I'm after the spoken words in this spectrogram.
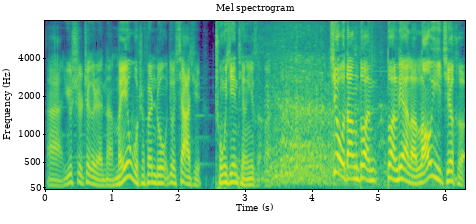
哎，于是这个人呢，每五十分钟就下去重新停一次，就当锻锻炼了劳逸结合。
